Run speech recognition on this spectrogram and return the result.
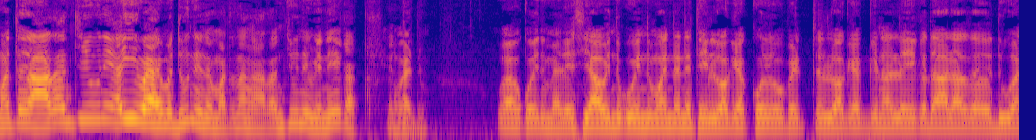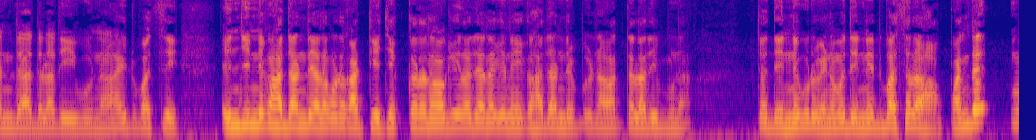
මට ආරංචි වනේ ඇයි වෑම දුන්නන මටන ආරංචිවන වෙන එකක්. මොකද කොයිද මැලේසියාවන්න කොයිද මන්දන්න තෙල්වගයක් කොය පෙට්ටල් වගයක් ගෙනල්ල ඒක දාලා දුවන් දාදලා තිබුණා. ඉට පස්සේ එන්ජින්න එක හදන්ද යනකොට කට්ටිය චෙක් කරනවා කියලා දැනගෙන ඒක හදන් නවත්තලා තිබුණා. දෙන්නෙකුට වෙනම දෙන්නෙත් බස්සල පන්ද ම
